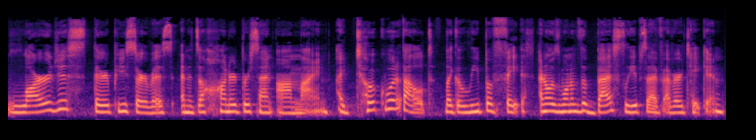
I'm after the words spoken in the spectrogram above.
largest therapy service, and it's 100% online. I took what felt like a leap of faith, and it was one of the best leaps I've ever taken.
